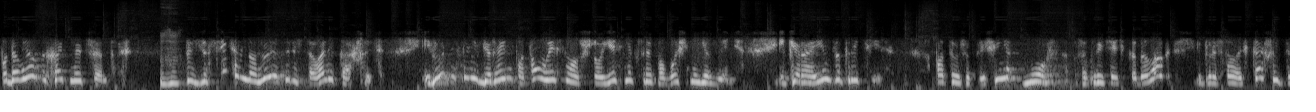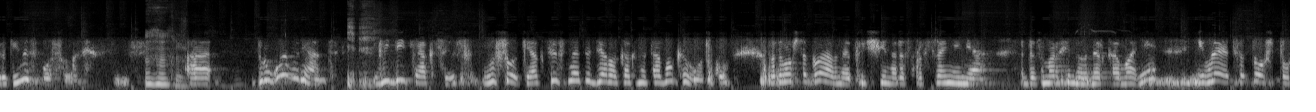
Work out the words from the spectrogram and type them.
подавлял дыхательные центры. То есть действительно люди переставали кашлять. И люди пили героин, потом выяснилось, что есть некоторые побочные явления. И героин запретили. По той же причине можно запретить кадылак и переставать кашлять другими способами. А, другой вариант – введите акциз, высокий акциз на это дело, как на табак и водку. Потому что главная причина распространения дезморфиновой наркомании является то, что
